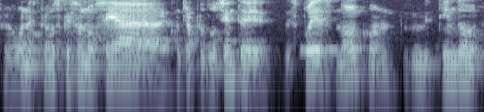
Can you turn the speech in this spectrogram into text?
pero bueno, esperemos que eso no sea contraproducente después, ¿no? Con metiendo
